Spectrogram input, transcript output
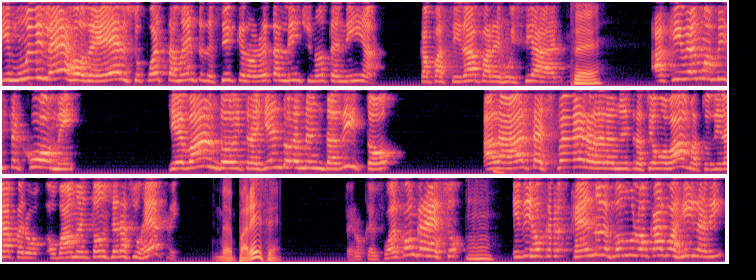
y muy lejos de él supuestamente decir que Loretta Lynch no tenía capacidad para enjuiciar, Sí. aquí vemos a Mr. Comey llevando y trayéndole mandadito a la alta esfera de la administración Obama. Tú dirás, pero Obama entonces era su jefe, Me parece. pero que él fue al Congreso Ujú. y dijo que, que él no le formuló cargo a Hillary,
